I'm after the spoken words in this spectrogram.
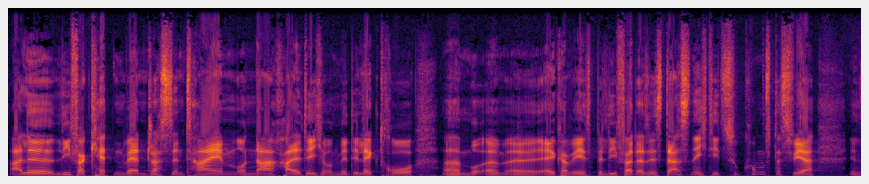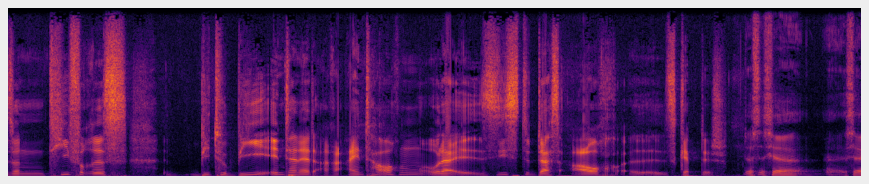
alle Lieferketten werden just in time und nachhaltig und mit Elektro-LKWs ähm, äh, beliefert. Also ist das nicht die Zukunft, dass wir in so ein tieferes B2B-Internet eintauchen oder siehst du das auch äh, skeptisch? Das ist ja, ist ja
